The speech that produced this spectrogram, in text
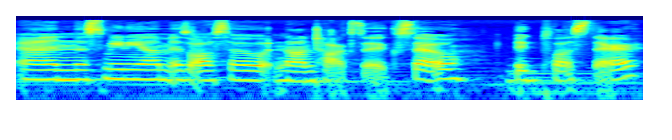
And this medium is also non toxic, so big plus there.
